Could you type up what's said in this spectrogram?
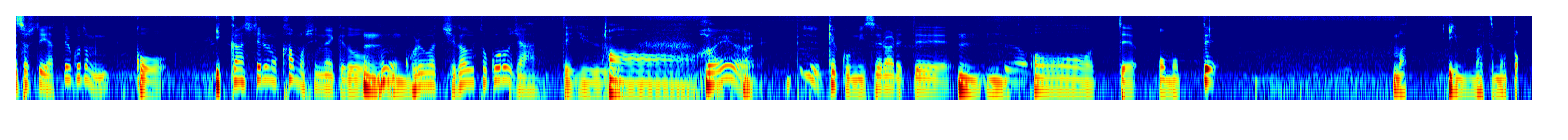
そしてやってることもこう一貫してるのかもしれないけど、うん。うんもうこれは違うところじゃんっていうのを結構見せられて、うんうん。おーって思ってまイン松本。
